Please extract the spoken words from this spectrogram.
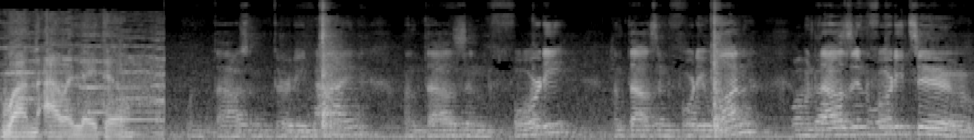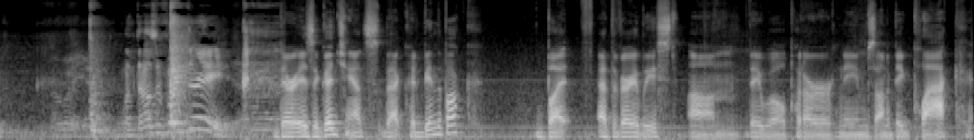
One hour later. 1039, 1040, 1041, 1042, 1043. There is a good chance that could be in the book, but at the very least, um, they will put our names on a big plaque.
